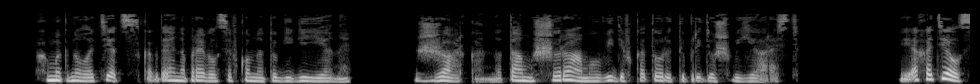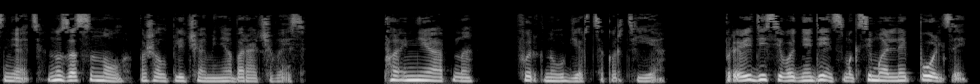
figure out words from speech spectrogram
— хмыкнул отец, когда я направился в комнату гигиены. «Жарко, но там шрам, увидев который ты придешь в ярость». Я хотел снять, но заснул, пожал плечами, не оборачиваясь. Понятно, фыркнул герцог Ортье. Проведи сегодня день с максимальной пользой.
